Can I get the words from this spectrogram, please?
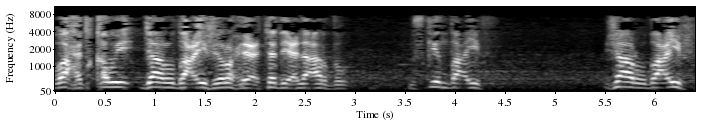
واحد قوي جاره ضعيف يروح يعتدي على أرضه. مسكين ضعيف. جاره ضعيف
